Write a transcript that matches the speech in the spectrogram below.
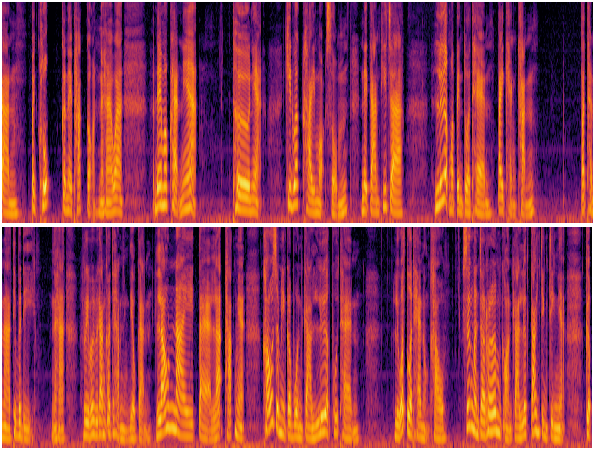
การไปคุยกันในพรรคก่อนนะคะว่าเดโมแครตเนี่ยเธอเนี่ยคิดว่าใครเหมาะสมในการที่จะเลือกมาเป็นตัวแทนไปแข่งขันประธานาธิบดี นะคะรีพับลิกันก็จะทำอย่างเดียวกัน แล้วในแต่ละพักเนี่ยเขาจะมีกระบวนการเลือกผู้แทน หรือว่าตัวแทนของเขาซึ่งมันจะเริ่มก่อนการเลือกตั้งจริงๆเนี่ยเกือบ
